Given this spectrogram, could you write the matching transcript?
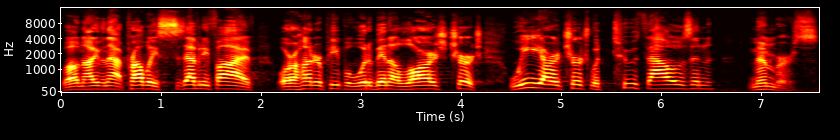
Well, not even that, probably 75 or 100 people would have been a large church. We are a church with 2,000 members.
